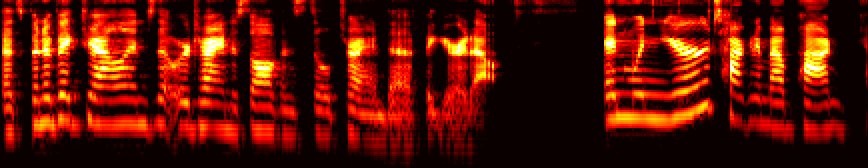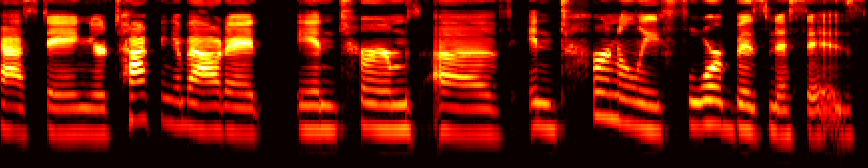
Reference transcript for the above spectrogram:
that's been a big challenge that we're trying to solve and still trying to figure it out and when you're talking about podcasting, you're talking about it in terms of internally for businesses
